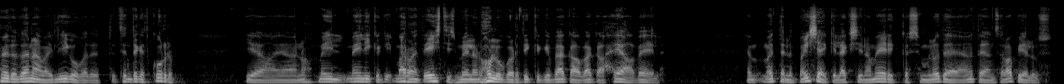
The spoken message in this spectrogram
mööda tänavaid liiguvad, et, et see on tegelikult kurb. ja, ja noh, meil, meil ikkagi, ma arvan, et Eestis meil on olukord ikkagi väga-väga hea veel. ja ma ütlen, et ma isegi läksin Ameerikasse, mul õde, õde on seal abielus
